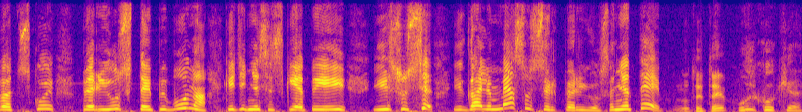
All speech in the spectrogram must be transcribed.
paskui per jūs taip įbūna, kiti nesiskėpė, į, į, susi, į galim mes susirgti per jūs, ne taip. Nu tai taip. Ui, kokie.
